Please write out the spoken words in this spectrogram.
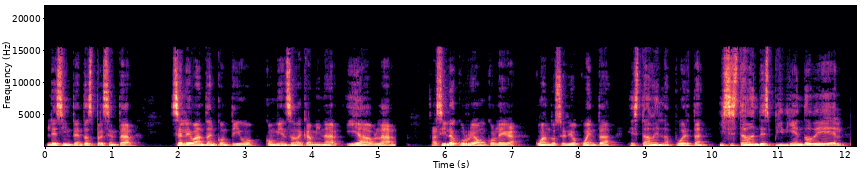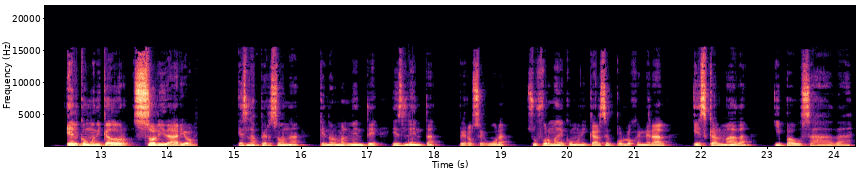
les intentas presentar, se levantan contigo, comienzan a caminar y a hablar. Así le ocurrió a un colega. Cuando se dio cuenta, estaba en la puerta y se estaban despidiendo de él. El comunicador solidario es la persona que normalmente es lenta pero segura. Su forma de comunicarse por lo general es calmada y pausada.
